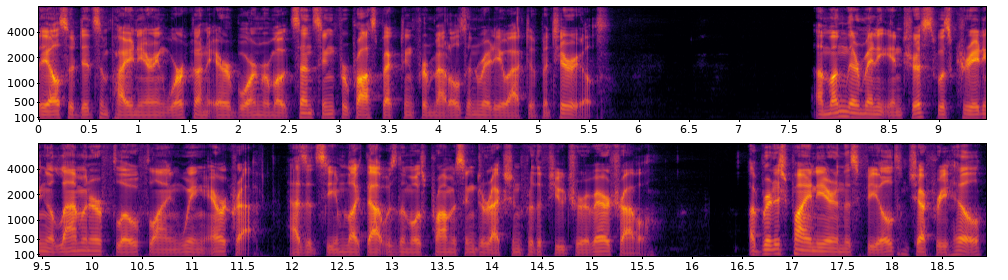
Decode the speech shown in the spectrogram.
They also did some pioneering work on airborne remote sensing for prospecting for metals and radioactive materials. Among their many interests was creating a laminar flow flying wing aircraft, as it seemed like that was the most promising direction for the future of air travel. A British pioneer in this field, Geoffrey Hill,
